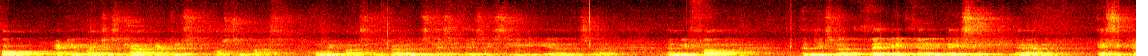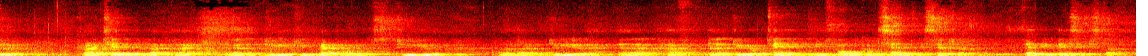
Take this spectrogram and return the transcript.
for acupuncturists, chiropractors, osteopaths, homeopaths, and herbalists, as, as you see here on the slide. And we found, and these were very, very basic uh, ethical criteria, like, like uh, do you keep records, do you uh, do you uh, have uh, do you obtain informed consent, etc. Very basic stuff.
